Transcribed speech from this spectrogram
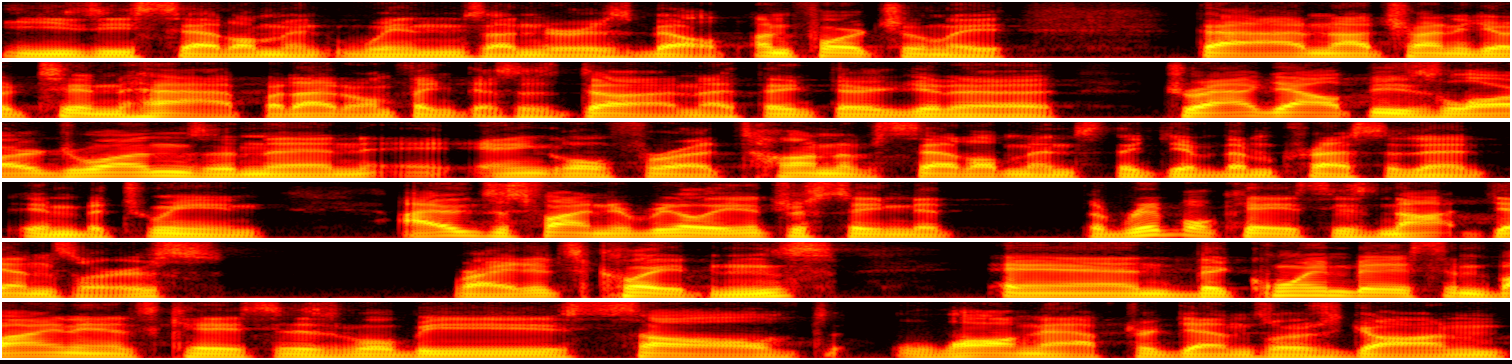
easy settlement wins under his belt. Unfortunately, I'm not trying to go tin hat, but I don't think this is done. I think they're going to drag out these large ones and then angle for a ton of settlements that give them precedent in between. I just find it really interesting that the Ripple case is not Gensler's, right? It's Clayton's. And the Coinbase and Binance cases will be solved long after Gensler's gone,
